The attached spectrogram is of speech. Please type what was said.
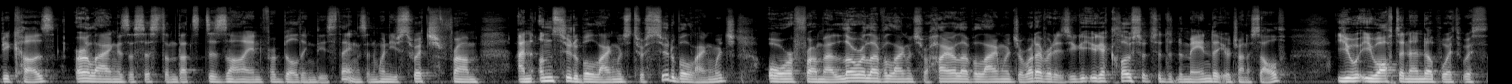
because Erlang is a system that's designed for building these things. And when you switch from an unsuitable language to a suitable language, or from a lower level language to a higher level language, or whatever it is, you get, you get closer to the domain that you're trying to solve. You, you often end up with, with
